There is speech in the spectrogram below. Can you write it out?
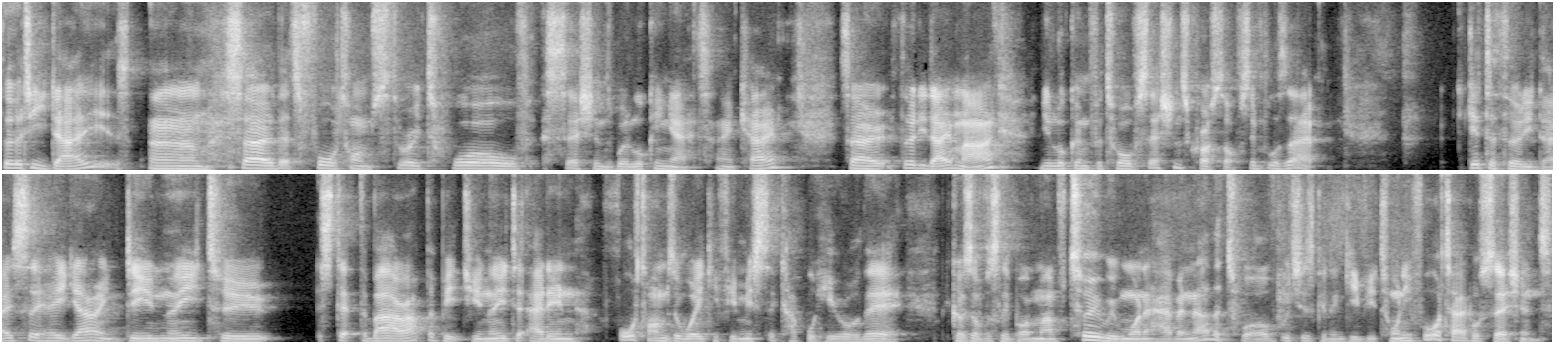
30 days. Um, so that's four times three, 12 sessions we're looking at. Okay. So 30 day mark, you're looking for 12 sessions crossed off. Simple as that. Get to 30 days, see how you're going. Do you need to step the bar up a bit? Do you need to add in four times a week if you missed a couple here or there? Because obviously by month two, we want to have another 12, which is going to give you 24 total sessions.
